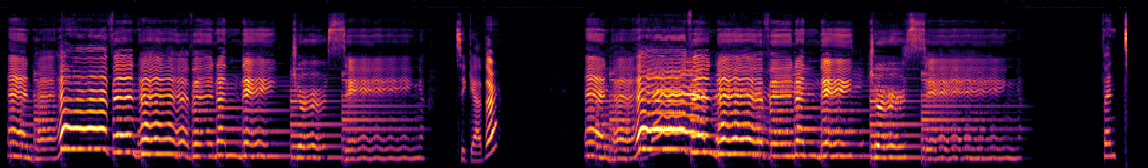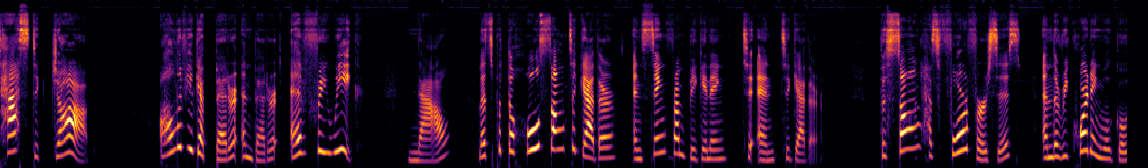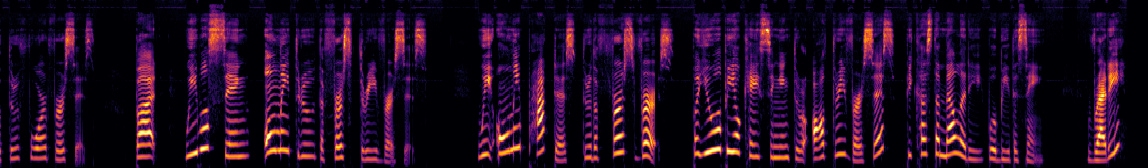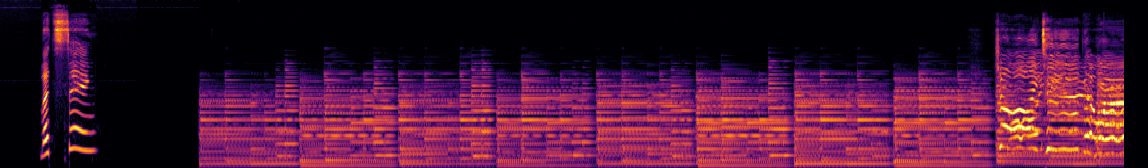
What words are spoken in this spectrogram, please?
And heaven, heaven, and nature sing. Together. And heaven, heaven, and nature sing. Fantastic job! All of you get better and better every week. Now, let's put the whole song together and sing from beginning to end together. The song has four verses, and the recording will go through four verses, but we will sing only through the first three verses. We only practice through the first verse, but you will be okay singing through all three verses because the melody will be the same. Ready? Let's sing! To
